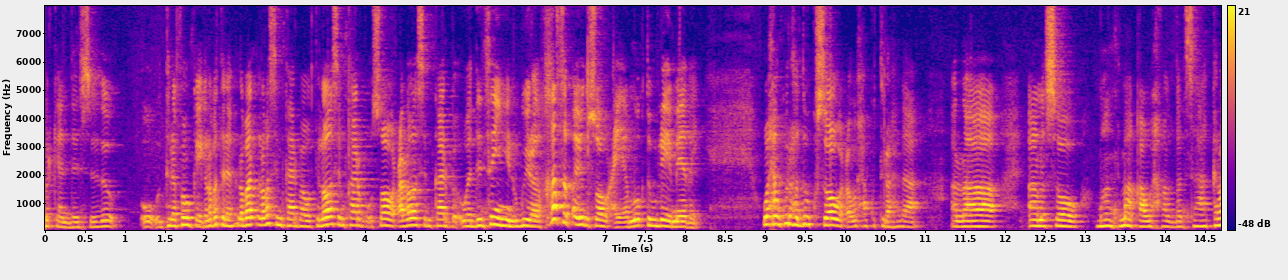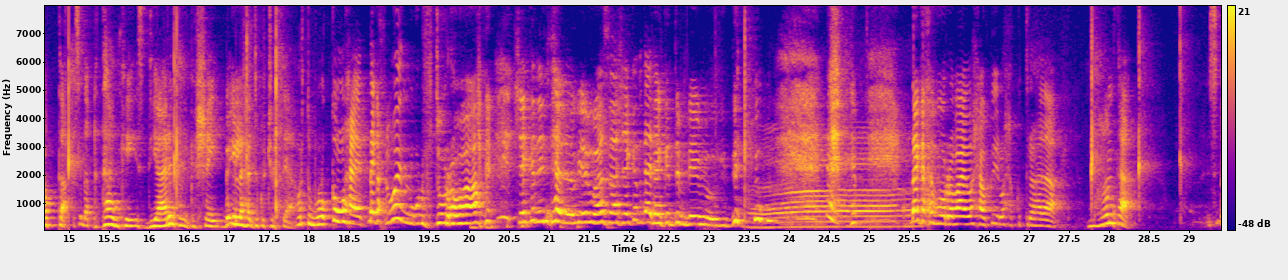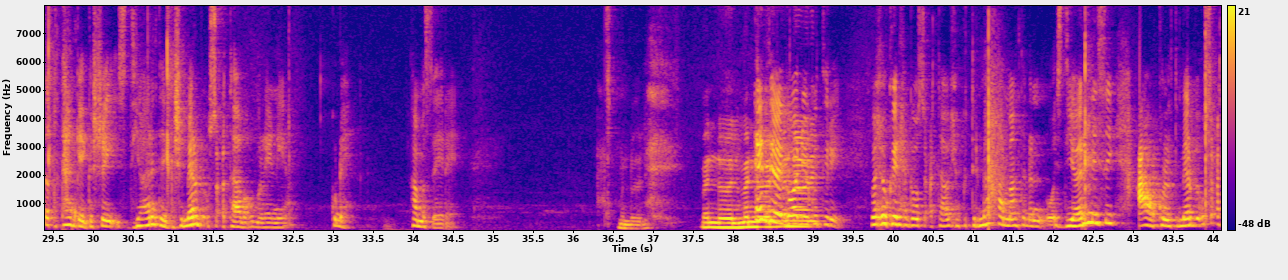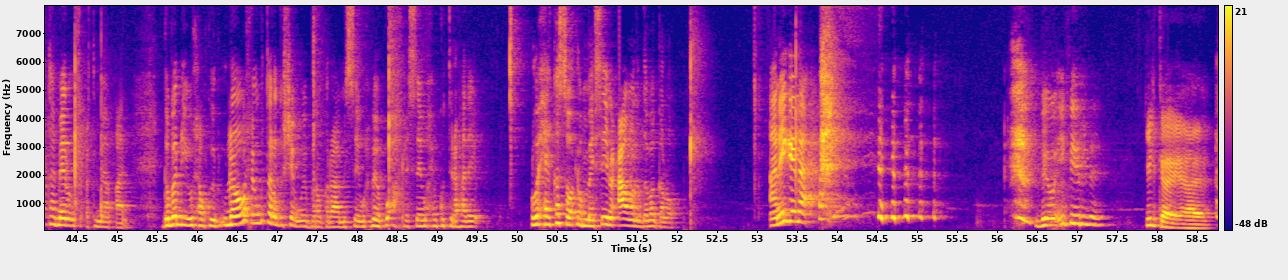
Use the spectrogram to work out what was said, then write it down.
laba simkaar baa watay laba simkaar buu ayadu soo wacaya moogta uu leeyahay meeday waxaan ku soo waco waxaa ku tiraahdaa allah أنا سو ما أنت ما قاوي خلدن سها كلبتا سلك تانكي إزديارين تلقى شيء. بإلا هاد كنت شفتها هرت بلوكم وحير نجح وين نقول فطور روا شكل أنت هذا وجه واسع. شكل أنا كنت بيمو جد نجح آه. بور روا وحكير وحكتر هذا ما أنت سلك تانكي تلقى شيء إزديارين تلقى شيء. مربع وسعتها بقوم لينيا كله. هم سيره من نولي من نولي من نولي أنت بقولي كتري. Wuxuu ku yidhi xagga u socotaa waxay ku tiri maaqaan maanta dhan waa isdiyaarinaysay caawa kuleto meel bay u socotaa meel u socota maaqaan gabadhii waxaan ku yidhi ulaa waxay ugu talagasheen way brograamisay waxbay ku akhrisay waxay ku tiraahday waxay ka soo dhammaysay inuu caawana daba galo. Anigana bewa i fiirina ilka ay ahaayeen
